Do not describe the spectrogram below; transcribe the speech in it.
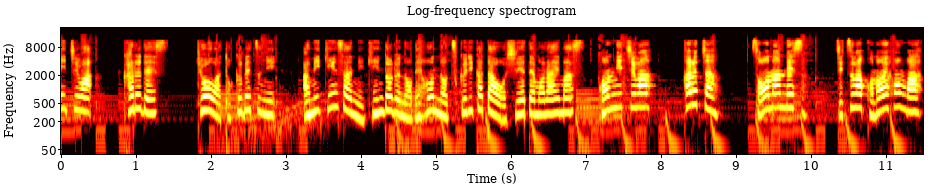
にちは、カルです。今日は特別に、アミキンさんに Kindle の絵本の作り方を教えてもらいます。こんにちは、カルちゃん。そうなんです。実はこの絵本は、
